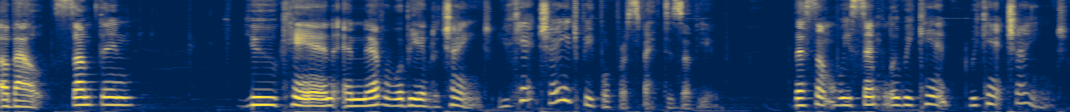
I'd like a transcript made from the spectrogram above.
about something you can and never will be able to change. You can't change people's perspectives of you. That's something we simply we can't we can't change.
